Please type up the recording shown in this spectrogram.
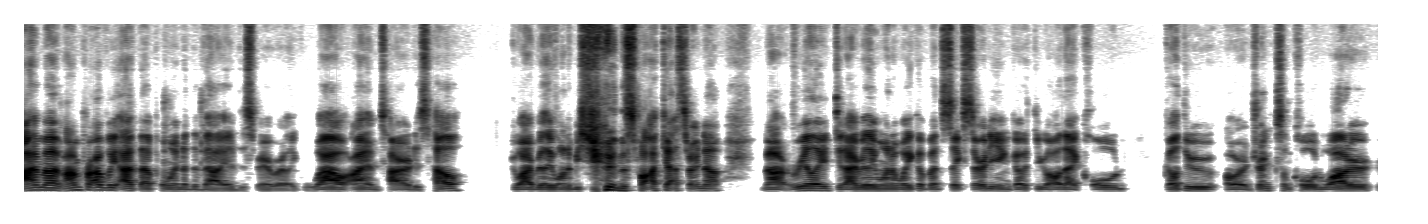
I'm I'm probably at that point of the valley of despair where like, wow, I am tired as hell. Do I really want to be shooting this podcast right now? Not really. Did I really want to wake up at 6:30 and go through all that cold, go through or drink some cold water,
